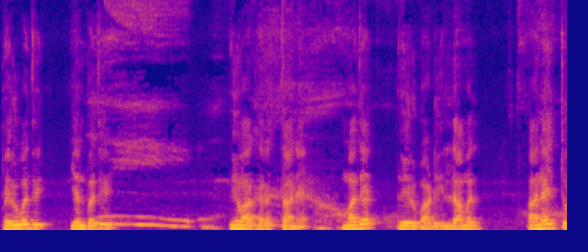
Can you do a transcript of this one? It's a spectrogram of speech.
பெறுவது என்பது விவாகரத்தான மத வேறுபாடு இல்லாமல் அனைத்து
